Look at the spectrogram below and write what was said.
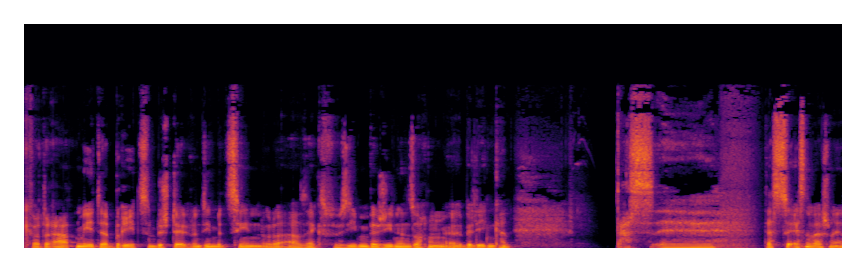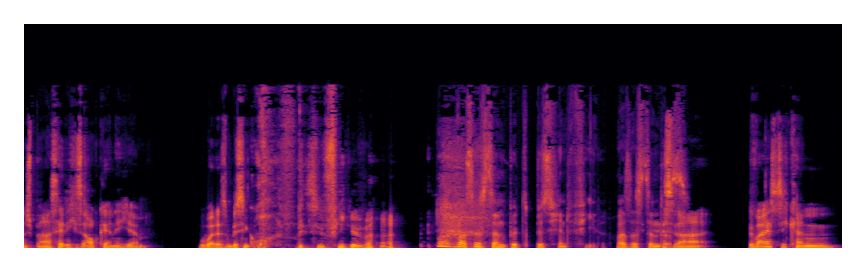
Quadratmeter Brezen bestellt und die mit 10 oder A6 für sieben verschiedenen Sachen äh, belegen kann. Das, äh, das zu essen war schon ein Spaß. Hätte ich es auch gerne hier. Wobei das ein bisschen groß, ein bisschen viel war. Was ist denn ein bisschen viel? Was ist denn Es das? war, du weißt, ich kann,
